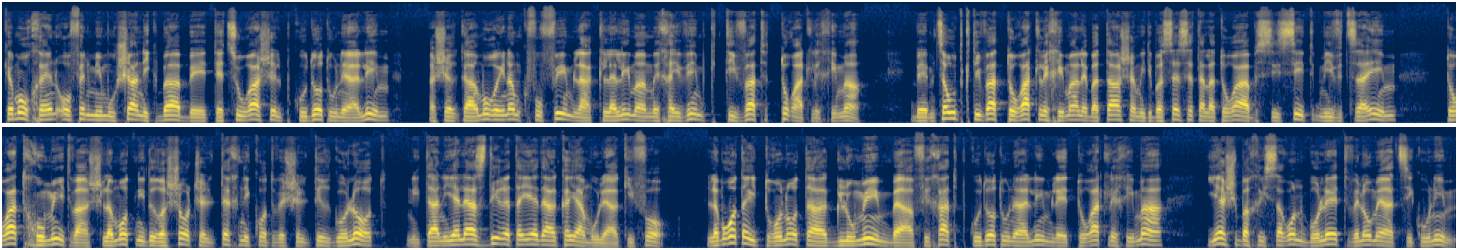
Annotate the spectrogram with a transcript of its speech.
כמו כן, אופן מימושה נקבע בתצורה של פקודות ונהלים, אשר כאמור אינם כפופים לכללים המחייבים כתיבת תורת לחימה. באמצעות כתיבת תורת לחימה לבט"ש המתבססת על התורה הבסיסית מבצעים, תורה תחומית והשלמות נדרשות של טכניקות ושל תרגולות, ניתן יהיה להסדיר את הידע הקיים ולהקיפו. למרות היתרונות הגלומים בהפיכת פקודות ונהלים לתורת לחימה, יש בה חיסרון בולט ולא מעט סיכונים.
